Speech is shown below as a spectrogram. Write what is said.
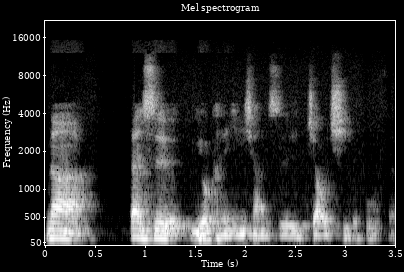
那但是有可能影响是交期的部分。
